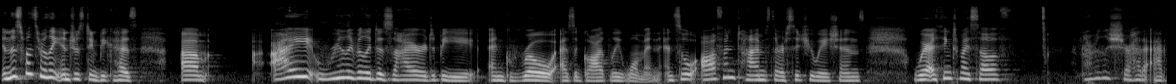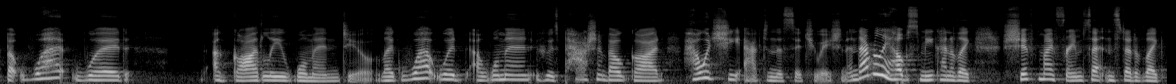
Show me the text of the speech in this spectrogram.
And this one's really interesting because um, I really, really desire to be and grow as a godly woman. And so oftentimes there are situations where I think to myself, I'm not really sure how to act, but what would a godly woman do? Like, what would a woman who is passionate about God, how would she act in this situation? And that really helps me kind of like shift my frame set instead of like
